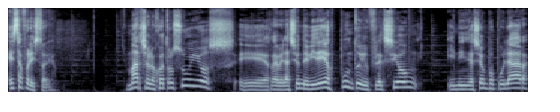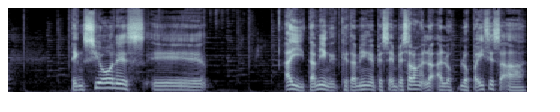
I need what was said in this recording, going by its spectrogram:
Esta fue la historia. Marcha los cuatro suyos, eh, revelación de videos, punto de inflexión, indignación popular, tensiones. Eh, ahí también, que también empezaron los, países a,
